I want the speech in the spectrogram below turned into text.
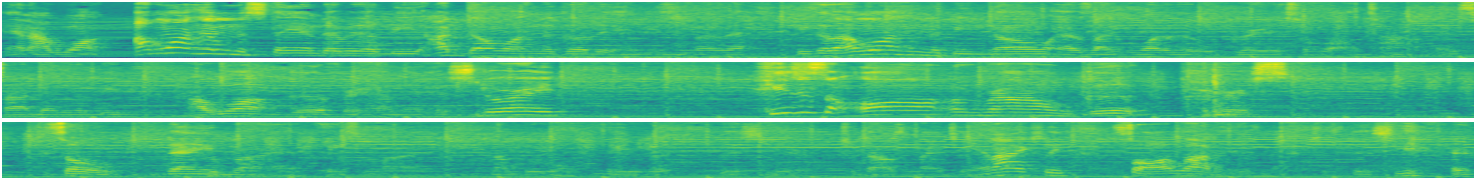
And I want I want him to stay in WWE. I don't want him to go to Indies and none of that because I want him to be known as like one of the greatest of all time inside WWE. I want good for him and his story. He's just an all-around good person. So Daniel Bryan is my number one favorite this year, 2019. And I actually saw a lot of his matches this year.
